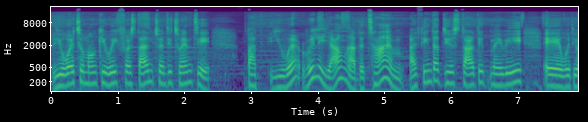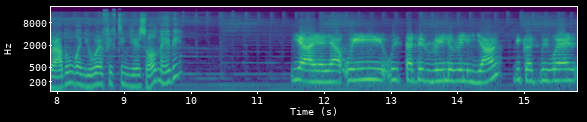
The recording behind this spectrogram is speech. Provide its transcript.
you were to Monkey Week first time 2020, but you were really young at the time. I think that you started maybe uh, with your album when you were 15 years old, maybe. Yeah, yeah, yeah. We we started really, really young because we were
